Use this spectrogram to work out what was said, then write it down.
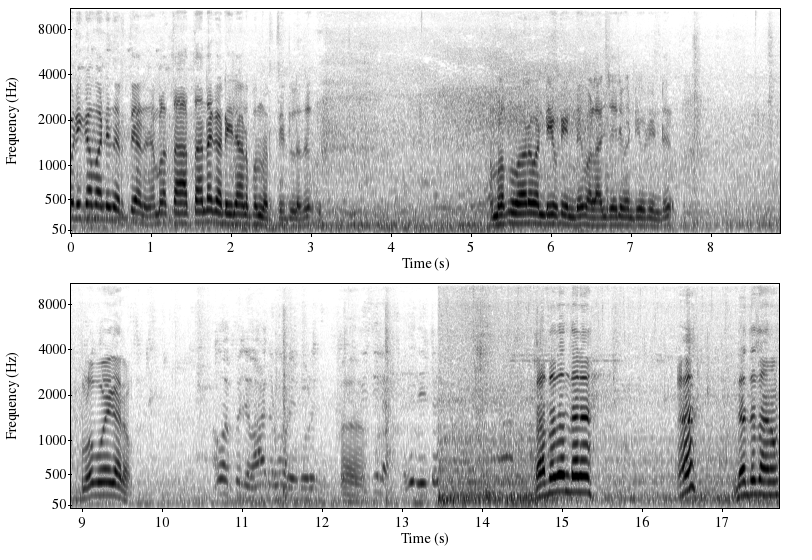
കുടിക്കാൻ വേണ്ടി നിർത്തിയാണ്. നമ്മളെ താത്താന്റെ കടയിലാണ് ഇപ്പൊ നിർത്തിയിട്ടുള്ളത്. നമ്മളിപ്പോ വേറെ വണ്ടി കൂടി ഉണ്ട് വളാഞ്ചേരി വണ്ടി കൂടി ഉണ്ട്. നമ്മൾ പോയ കാരണം താത്ത എന്താണ് ഇതെന്താ സാധനം?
